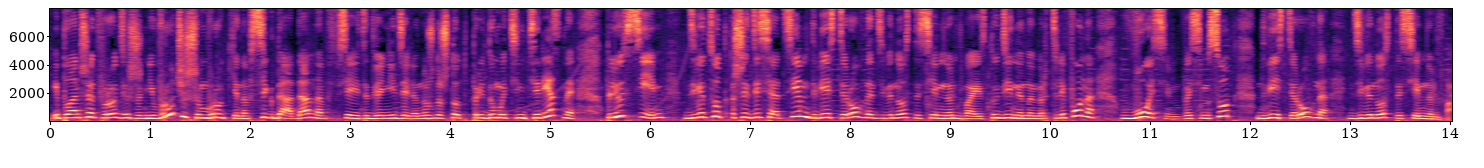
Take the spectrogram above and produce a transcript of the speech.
И планшет вроде же не вручишь им в руки навсегда, да, на все эти две недели. Нужно что-то придумать интересное. Плюс 7 967 200 ровно 9702. И студийный номер телефона 8 800 200 ровно ровно 9702.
